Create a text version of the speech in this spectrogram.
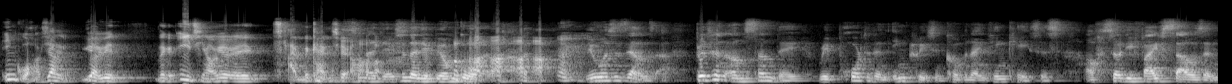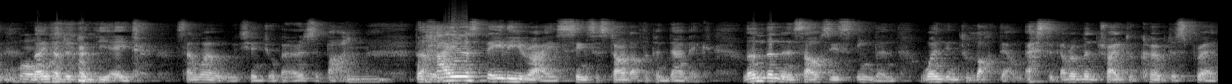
英国好像越来越那个疫情好像越来越惨的感觉。圣诞节，圣诞节不用过了。因为是这样子啊。Britain on Sunday reported an increase in COVID-19 cases of 35,928, 35,928, mm. the highest daily rise since the start of the pandemic. London and southeast England went into lockdown as the government tried to curb the spread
